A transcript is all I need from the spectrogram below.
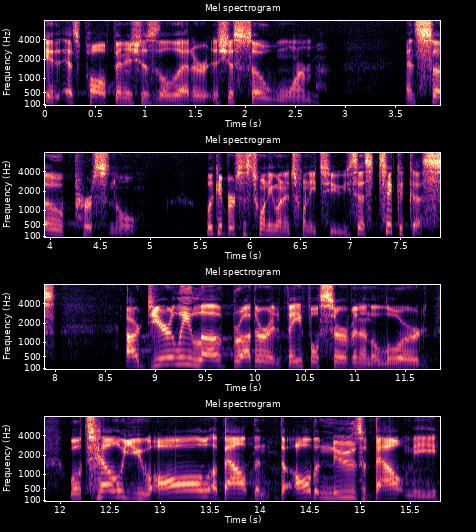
it, as Paul finishes the letter, is just so warm and so personal. Look at verses 21 and 22. He says, Tychicus, our dearly loved brother and faithful servant in the Lord will tell you all about the, the, all the news about me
